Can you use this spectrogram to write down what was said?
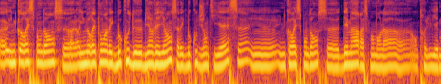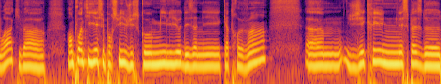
Euh, une correspondance. euh, alors, il me répond avec beaucoup de bienveillance, avec beaucoup de gentillesse. Une, une correspondance euh, démarre à ce moment-là euh, entre lui et moi, qui va euh, en pointillé se poursuivre jusqu'au milieu des années 80. Euh, J'écris une espèce de,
